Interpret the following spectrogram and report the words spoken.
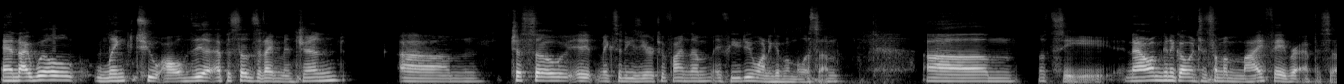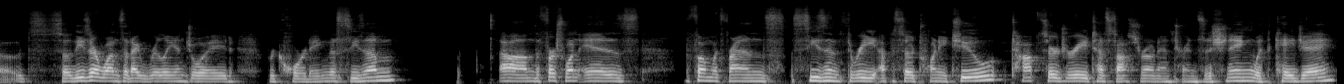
And I will link to all the episodes that I mentioned, um, just so it makes it easier to find them if you do want to give them a listen. Um, let's see. Now I'm going to go into some of my favorite episodes. So these are ones that I really enjoyed recording this season. Um, the first one is The Fun with Friends, Season 3, Episode 22 Top Surgery, Testosterone, and Transitioning with KJ.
